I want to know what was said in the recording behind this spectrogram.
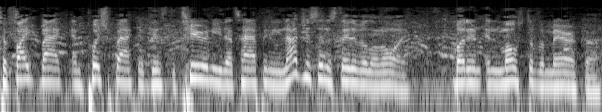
to fight back and push back against the tyranny that's happening not just in the state of Illinois, but in, in most of America.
